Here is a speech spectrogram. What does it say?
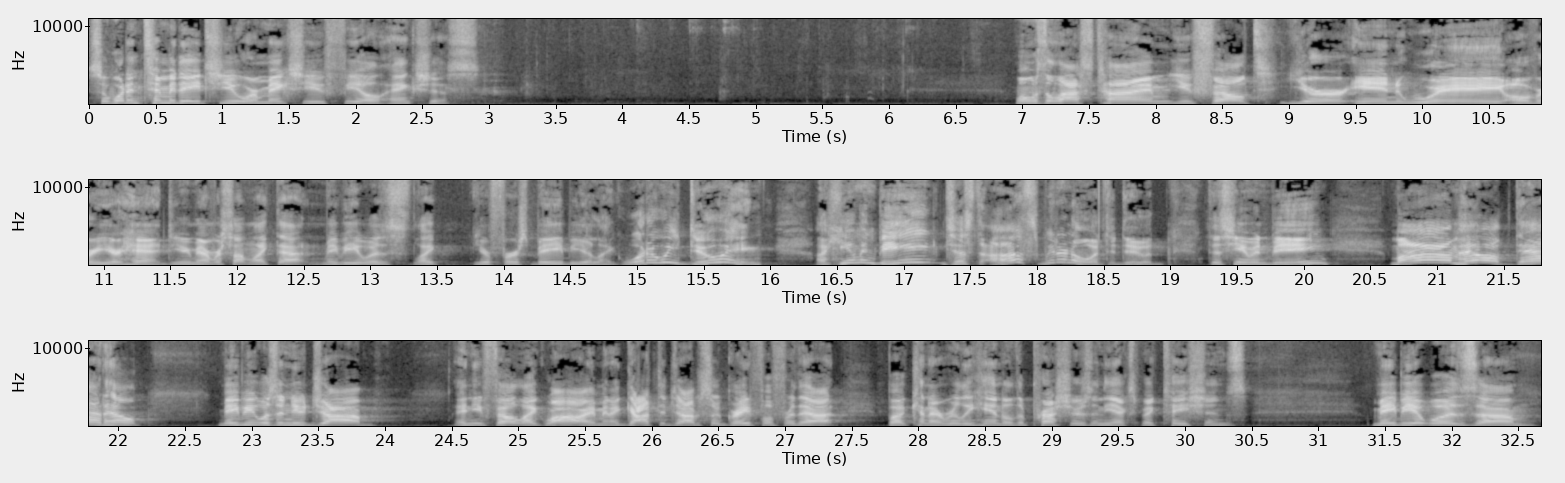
So, what intimidates you or makes you feel anxious? When was the last time you felt you're in way over your head? Do you remember something like that? Maybe it was like your first baby. You're like, what are we doing? A human being? Just us? We don't know what to do with this human being. Mom, help. Dad, help. Maybe it was a new job and you felt like, wow, I mean, I got the job, so grateful for that but can I really handle the pressures and the expectations? Maybe it was um,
